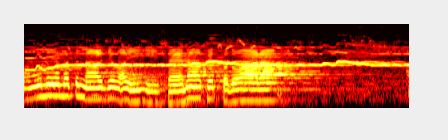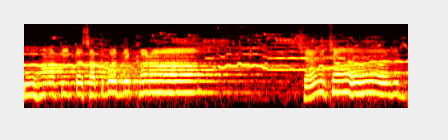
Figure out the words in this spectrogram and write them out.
ਪੂਰਨ ਅਮਤ ਨਾਲ ਜਵਾਈ ਸੈਨਾ ਫਿਰ ਭਗਵਾਨਾ ਕੁਹਾਂ ਤੀਕ ਸਤਿਗੁਰ ਦੇਖਣਾ। ਸੈਨ ਛਾਜਦ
